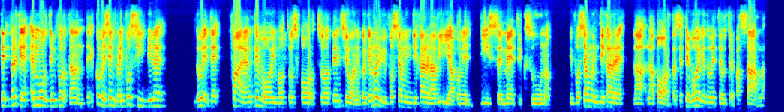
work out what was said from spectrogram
E perché è molto importante e come sembra impossibile, dovete fare anche voi il vostro sforzo, attenzione, perché noi vi possiamo indicare la via, come disse Matrix 1, vi possiamo indicare la, la porta, siete voi che dovete oltrepassarla,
